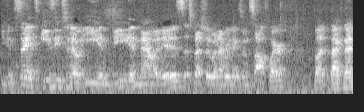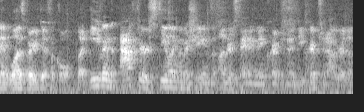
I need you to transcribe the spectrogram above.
you can say it's easy to know E and D, and now it is, especially when everything's in software. But back then it was very difficult. But even after stealing the machines, understanding the encryption and decryption algorithm,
